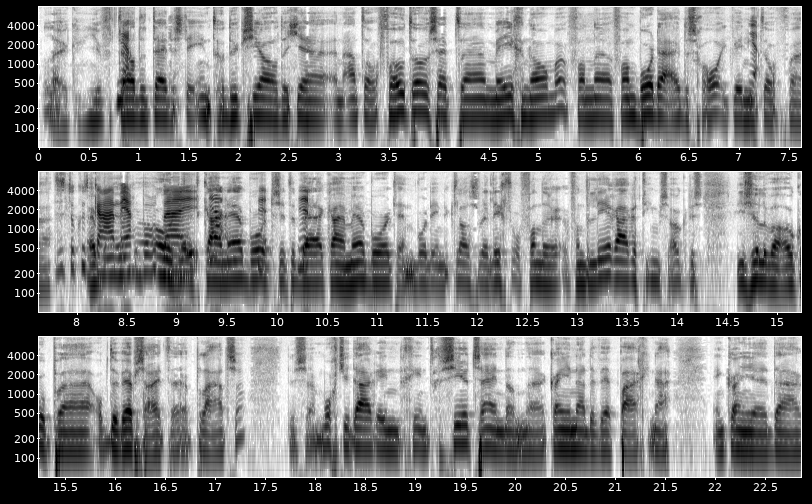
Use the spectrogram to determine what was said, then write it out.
Leuk. Je vertelde tijdens de introductie al dat je een aantal foto's hebt eh, meegenomen van, eh, van borden uit de school. Ik weet niet of... eh, Er zit ook het KMR-bord oh, bij. Het KNR-bord Ja, zit erbij, KMR-bord en borden in de klas wellicht of van de, van de lerarenteams ook. Dus die zullen we ook op, op de website plaatsen. Dus mocht je daarin geïnteresseerd zijn, dan kan je naar de webpagina en kan je daar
